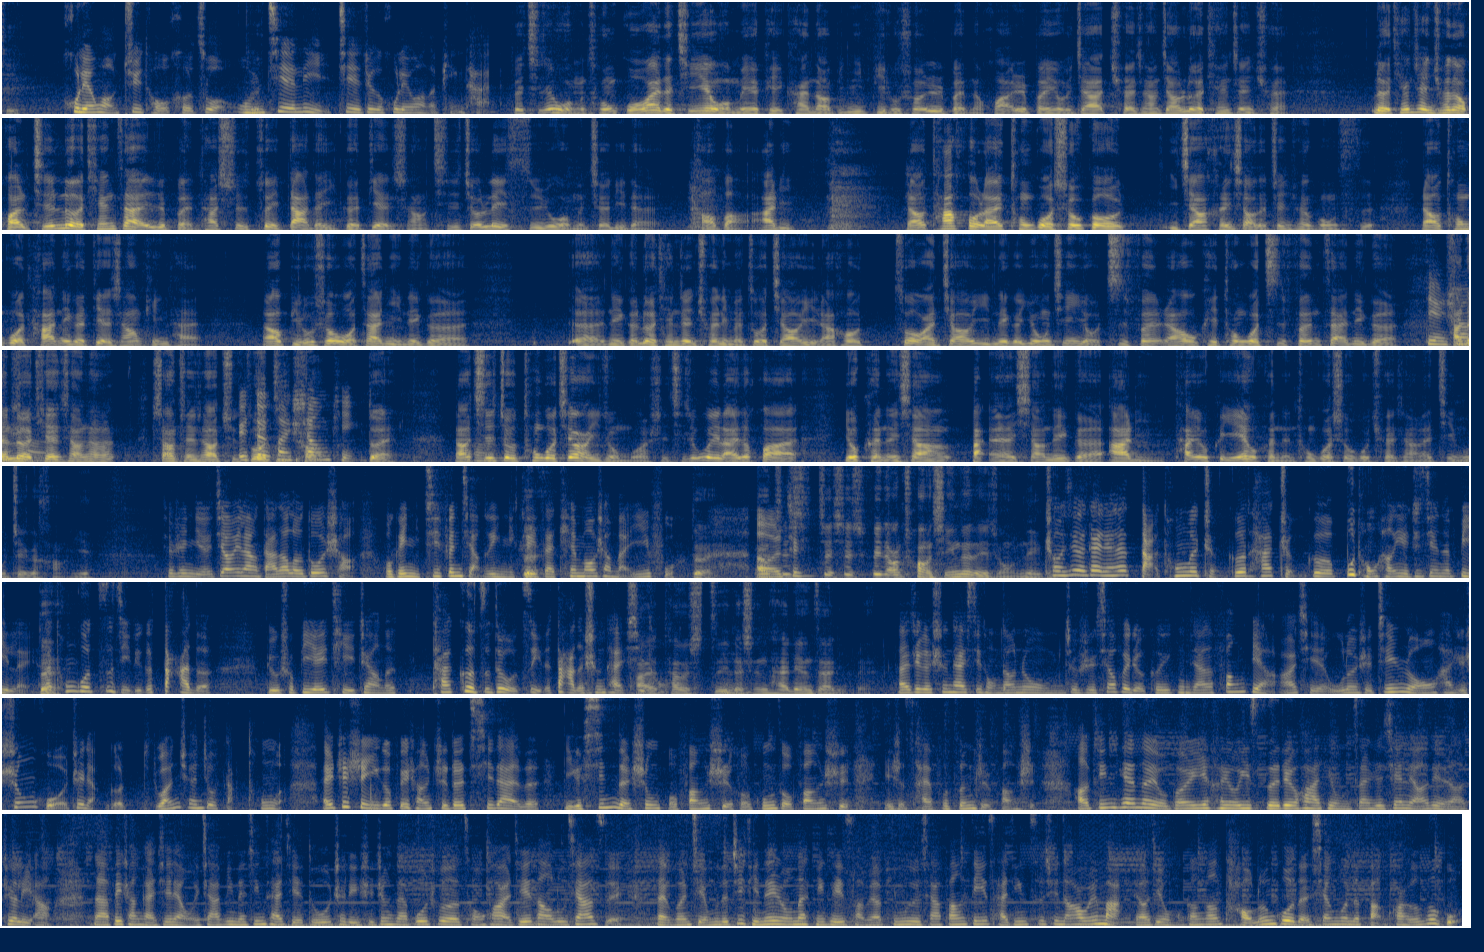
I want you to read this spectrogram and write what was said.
互联网巨头合作，我们借力借这个互联网的平台。对，其实我们从国外的经验，我们也可以看到，你比如说日本的话，日本有一家券商叫乐天证券。乐天证券的话，其实乐天在日本它是最大的一个电商，其实就类似于我们这里的淘宝、阿里。然后它后来通过收购一家很小的证券公司，然后通过它那个电商平台，然后比如说我在你那个呃那个乐天证券里面做交易，然后做完交易那个佣金有积分，然后我可以通过积分在那个它的乐天商商商城上去做兑换商品，对。然后其实就通过这样一种模式，其实未来的话，有可能像百呃像那个阿里，它有也有可能通过收购券商来进入这个行业。就是你的交易量达到了多少，我给你积分奖励，你可以在天猫上买衣服。对，呃，这这些是非常创新的那种那个。创新的概念，它打通了整个它整个不同行业之间的壁垒，它通过自己的一个大的，比如说 BAT 这样的，它各自都有自己的大的生态系统。它有自己的生态链在里面。那这个生态系统当中，我们就是消费者可以更加的方便，而且无论是金融还是生活，这两个完全就打通了。哎，这是一个非常值得期待的一个新的生活方式和工作方式，也是财富增值方式。好，今天呢，有关于很有意思的这个话题。我们暂时先了解到这里啊，那非常感谢两位嘉宾的精彩解读。这里是正在播出的《从华尔街到陆家嘴》。那有关节目的具体内容呢，您可以扫描屏幕右下方第一财经资讯的二维码，了解我们刚刚讨论过的相关的板块和个股。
